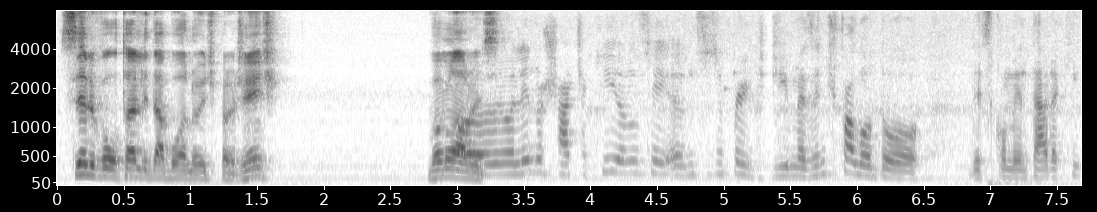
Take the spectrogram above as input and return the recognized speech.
Se ele voltar, ele dá boa noite pra gente. Vamos lá, Eu, Luiz. eu olhei no chat aqui, eu não sei, eu não sei se eu perdi, mas a gente falou do, desse comentário aqui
